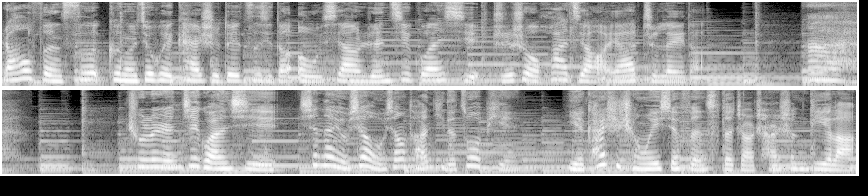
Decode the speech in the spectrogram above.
然后粉丝可能就会开始对自己的偶像人际关系指手画脚呀之类的。除了人际关系，现在有些偶像团体的作品也开始成为一些粉丝的找茬圣地了。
